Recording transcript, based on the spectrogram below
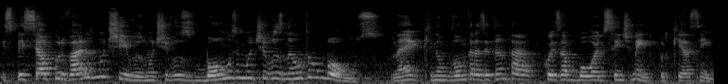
Especial por vários motivos, motivos bons e motivos não tão bons, né? Que não vão trazer tanta coisa boa de sentimento, porque assim,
